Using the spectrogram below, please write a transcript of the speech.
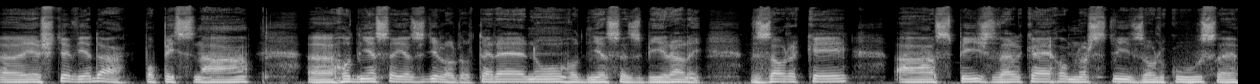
Eh, ještě věda popisná. Eh, hodně se jezdilo do terénu, hodně se sbíraly vzorky a spíš z velkého množství vzorků se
